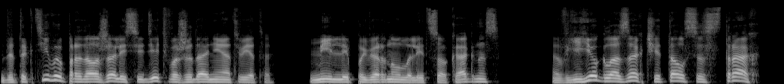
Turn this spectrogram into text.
Детективы продолжали сидеть в ожидании ответа. Милли повернула лицо к Агнес. В ее глазах читался страх.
